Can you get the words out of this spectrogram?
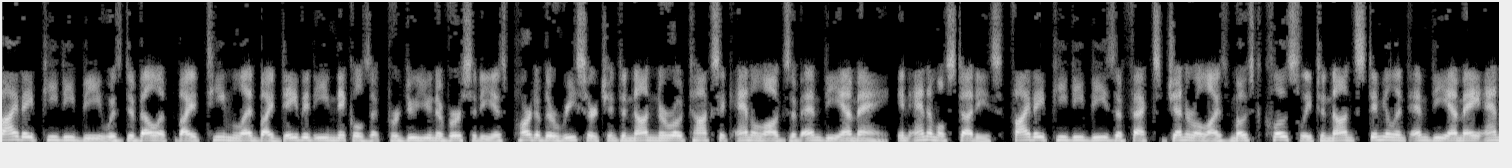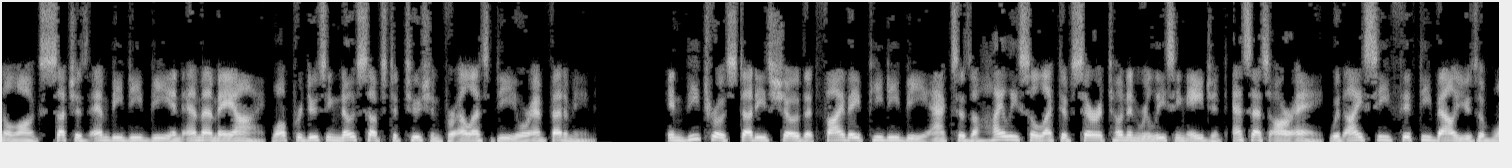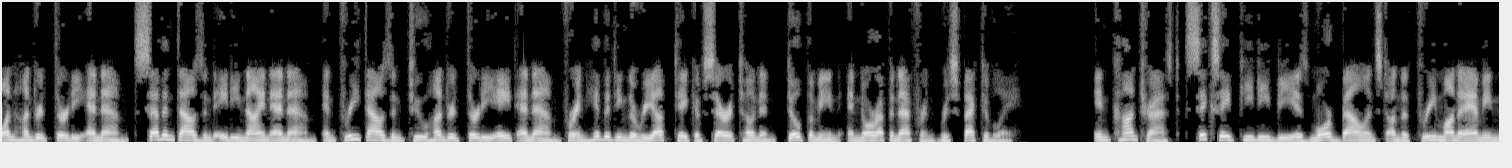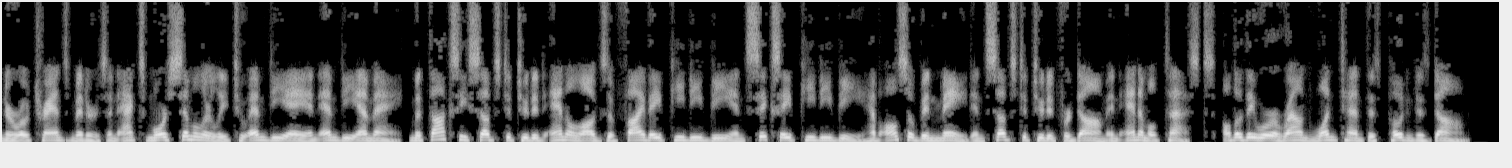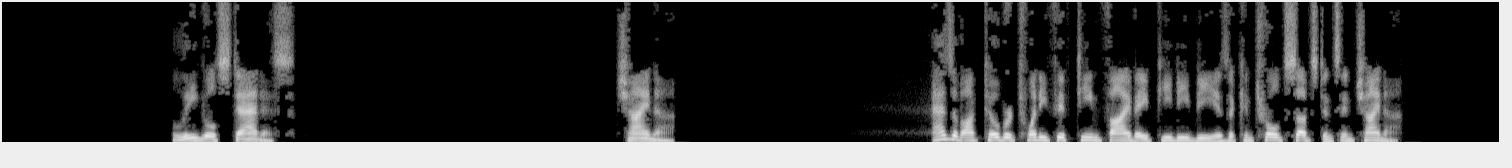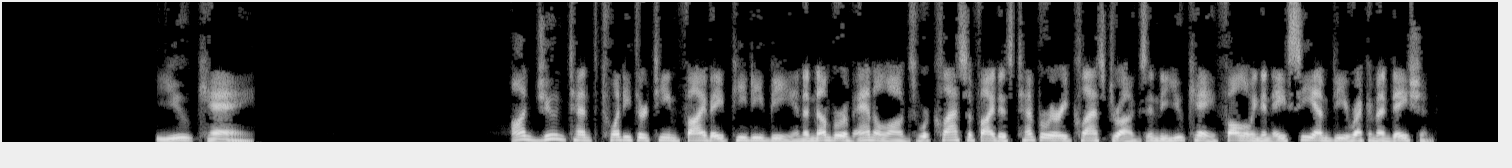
5-APDB was developed by a team led by David E. Nichols at Purdue University as part of their research into non-neurotoxic analogues of MDMA. In animal studies, 5-APDB's effects generalize most closely to non-stimulant MDMA analogues such as MBDB and MMAI, while producing no substitution for LSD or amphetamine. In vitro studies show that 5-APDB acts as a highly selective serotonin-releasing agent SSRA, with IC50 values of 130 nm, 7089 nm, and 3238 nm for inhibiting the reuptake of serotonin, dopamine, and norepinephrine, respectively. In contrast, 6-APDB is more balanced on the three monoamine neurotransmitters and acts more similarly to MDA and MDMA. Methoxy-substituted analogues of 5-APDB and 6-APDB have also been made and substituted for DOM in animal tests, although they were around one-tenth as potent as DOM. Legal status China as of October 2015 5-APDB is a controlled substance in China. UK on June 10, 2013 5-APDB and a number of analogues were classified as temporary class drugs in the UK following an ACMD recommendation.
